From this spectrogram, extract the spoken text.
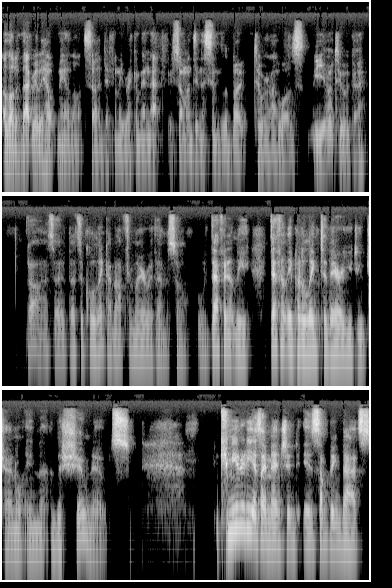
a lot of that really helped me a lot. So i definitely recommend that if someone's in a similar boat to where i was a year or two ago. Oh that's a that's a cool link. I'm not familiar with them. So we'll definitely definitely put a link to their youtube channel in the show notes community as i mentioned is something that's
